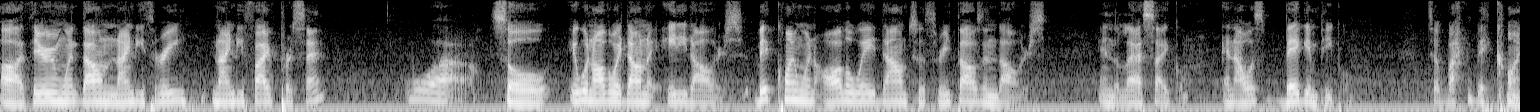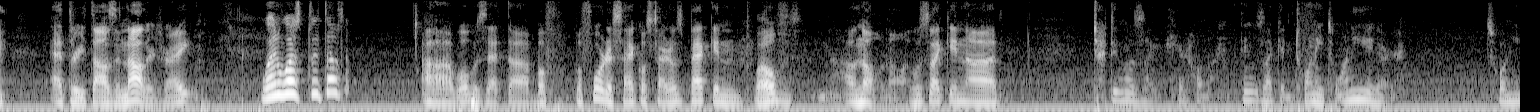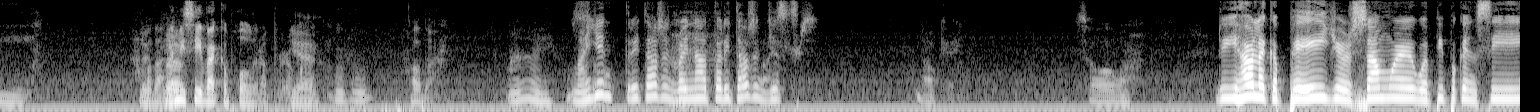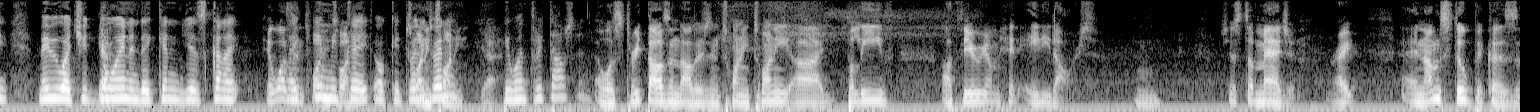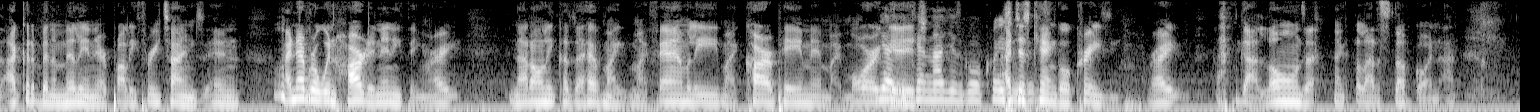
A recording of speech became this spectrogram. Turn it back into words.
Uh, Ethereum went down 93, 95 percent. Wow. So it went all the way down to eighty dollars. Bitcoin went all the way down to three thousand dollars in the last cycle, and I was begging people to buy Bitcoin at three thousand dollars. Right? When was 2000? Uh, what was that? Uh, bef- before the cycle started, it was back in 12? Oh no, no, it was like in. Uh, I think it was like here. Hold on. I think it was like in twenty twenty or twenty. Hold Look, on. put Let me see if I could pull it up real Yeah. quick. Mm-hmm. Hold on. Right. Imagine 3,000. Right now, 30,000. Just Okay. So Do you have like a page or somewhere where people can see maybe what you're Yeah. doing and they can just kind of it was in 2020. imitate? Okay, 2020. 2020. Yeah. It went 3,000. It was three thousand dollars in 2020. Uh, I believe Ethereum hit eighty dollars. Mm. Just imagine, right? And I'm stupid because I could have been a millionaire probably three times, and I never went hard in anything, right? Not only because I have my my family, my car payment, my mortgage. Yeah, you cannot just go crazy. I just can't go crazy, right? I got loans. I, I got a lot of stuff going on.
